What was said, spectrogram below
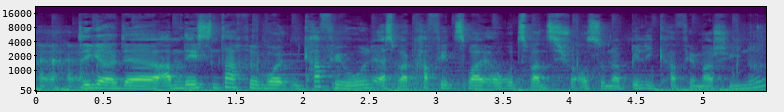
Digga, der am nächsten Tag, wir wollten Kaffee holen. Erstmal Kaffee 2,20 Euro aus so einer Billig-Kaffeemaschine.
